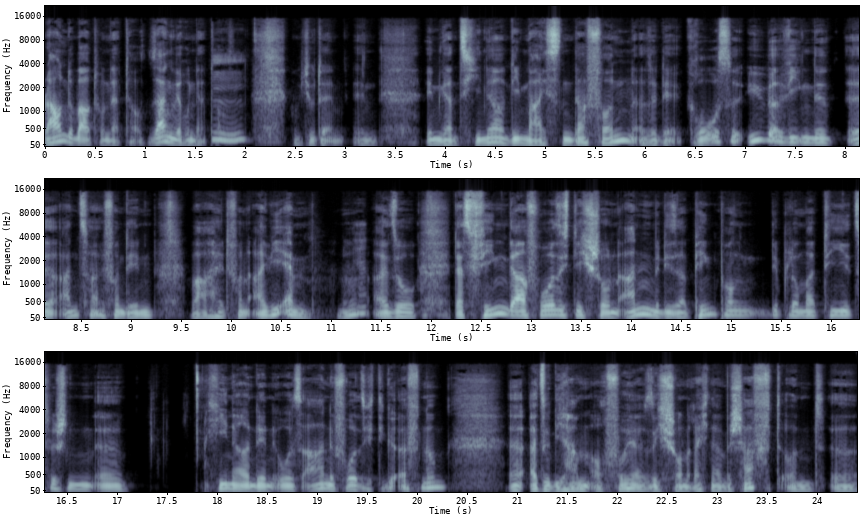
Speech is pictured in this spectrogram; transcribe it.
roundabout 100.000, sagen wir 100.000 mhm. Computer in, in, in ganz China. Und die meisten davon, also der große, überwiegende äh, Anzahl von denen war halt von IBM. Ne? Ja. Also das fing da vorsichtig schon an mit dieser Ping-Pong-Diplomatie zwischen äh, China und den USA, eine vorsichtige Öffnung. Äh, also die haben auch vorher sich schon Rechner beschafft und äh,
